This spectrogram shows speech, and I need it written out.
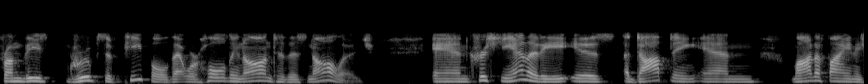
from these groups of people that were holding on to this knowledge. And Christianity is adopting and modifying and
